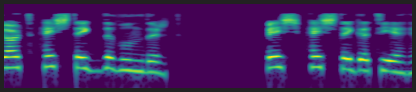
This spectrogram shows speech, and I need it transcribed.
4. Hashtag The Wundert. 5. Hashtag Atiye.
